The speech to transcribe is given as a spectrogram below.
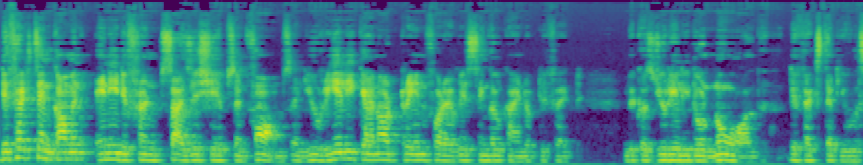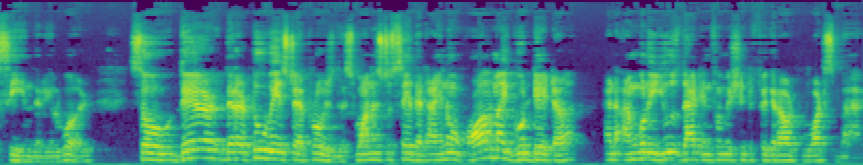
defects can come in any different sizes, shapes, and forms. And you really cannot train for every single kind of defect because you really don't know all the defects that you will see in the real world. So there, there are two ways to approach this. One is to say that I know all my good data and I'm going to use that information to figure out what's bad.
